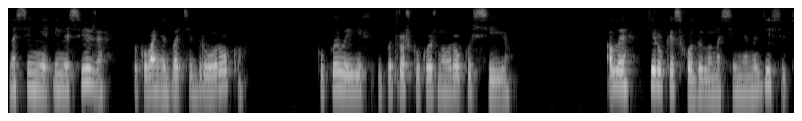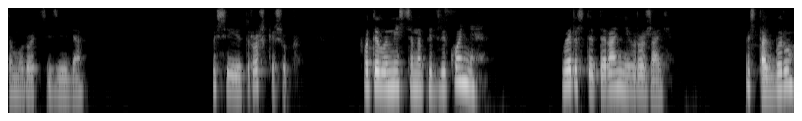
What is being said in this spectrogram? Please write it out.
Насіння і не свіже, пакування 22 року. Купили їх і потрошку кожного року сію. Але ті роки сходило насіння. Надіюсь, у цьому році зійде. Посію трошки, щоб хватило місця на підвіконні, виростити ранній врожай. Ось так беру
